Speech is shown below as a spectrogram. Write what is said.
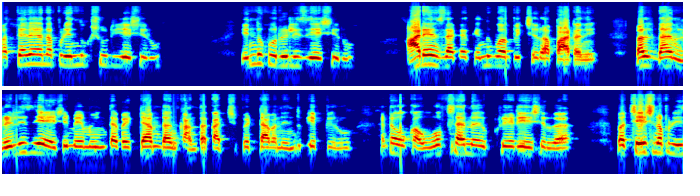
మరి తెలియనప్పుడు ఎందుకు షూట్ చేసిరు ఎందుకు రిలీజ్ చేసిరు ఆడియన్స్ దగ్గరికి ఎందుకు పంపించారు ఆ పాటని? మళ్ళీ దాన్ని రిలీజ్ చేసి మేము ఇంత పెట్టాం దానికి అంత ఖర్చు పెట్టామని ఎందుకు చెప్పారు అంటే ఒక ఓప్స్ అనేది క్రియేట్ చేసిరుగా మరి చేసినప్పుడు ఈ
